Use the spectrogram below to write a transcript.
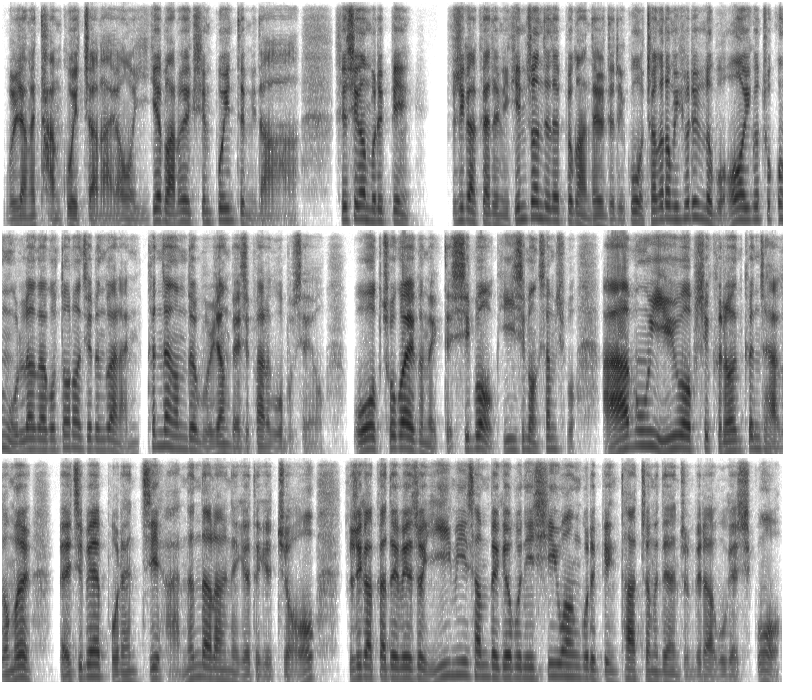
물량을 담고 있잖아요. 이게 바로 핵심 포인트입니다. 실시간 브리핑 주식 아카데미 김선재 대표가 안내를 드리고 자 그러면 효림 로보 어 이거 조금 올라가고 떨어지는 건 아니? 큰 장엄들 물량 매집하는 거 보세요. 5억 초과의 금액대 10억 20억 30억. 아무 이유 없이 그런 큰 자금을 매집해 보내지 않는다라는 얘기가 되겠죠. 주식 아카데미에서 이미 300여 분이 시황 브리핑 타점에 대한 준비를 하고 계시고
